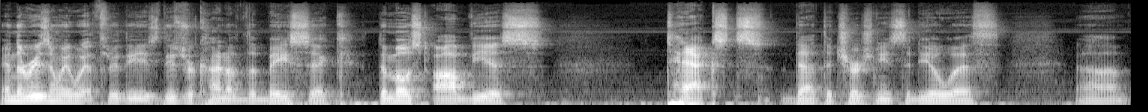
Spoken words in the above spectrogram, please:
And the reason we went through these, these are kind of the basic, the most obvious texts that the church needs to deal with um,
